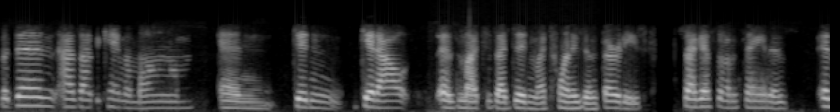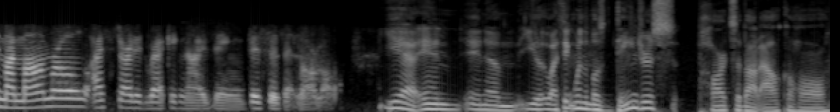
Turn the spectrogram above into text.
But then as I became a mom and didn't get out as much as I did in my 20s and 30s. So I guess what I'm saying is in my mom role, I started recognizing this isn't normal. Yeah, and and um, you know, I think one of the most dangerous parts about alcohol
